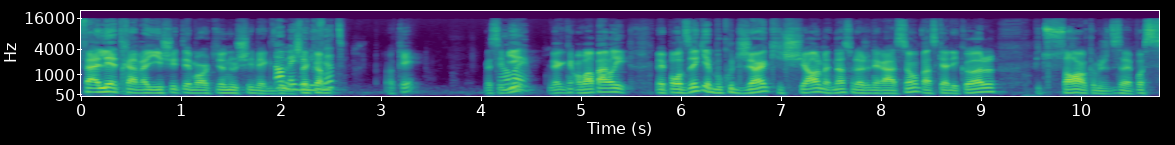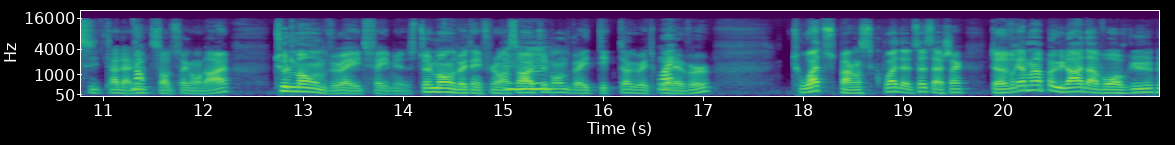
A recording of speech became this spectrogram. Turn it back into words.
Fallait travailler chez Tim Hortons ou chez McDo. Ah, mais l'ai comme- fait. OK. Mais c'est Ah bien. On va en parler. Mais pour dire qu'il y a beaucoup de gens qui chialent maintenant sur la génération parce qu'à l'école, puis tu sors, comme je dis, ça fait pas si tant d'années que tu sors du secondaire, tout le monde veut être famous. Tout le monde veut être influenceur. Mhm. Tout le monde veut être TikTok, veut être Ouais. whatever. Toi, tu penses quoi de ça, sachant que t'as vraiment pas eu l'air d'avoir eu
